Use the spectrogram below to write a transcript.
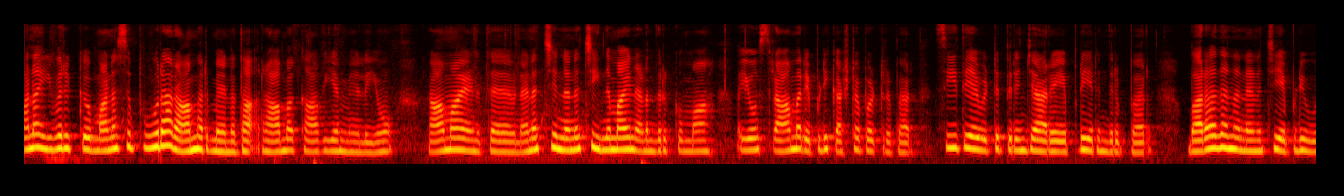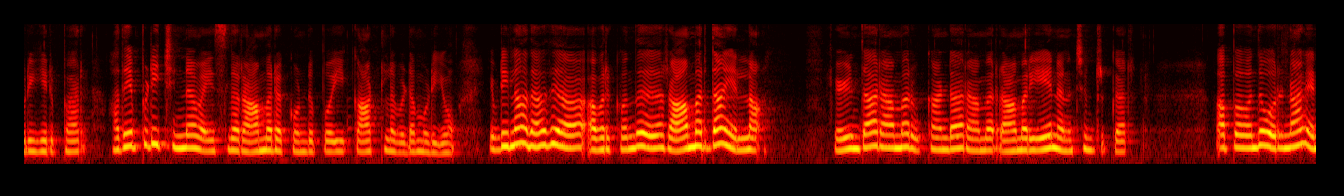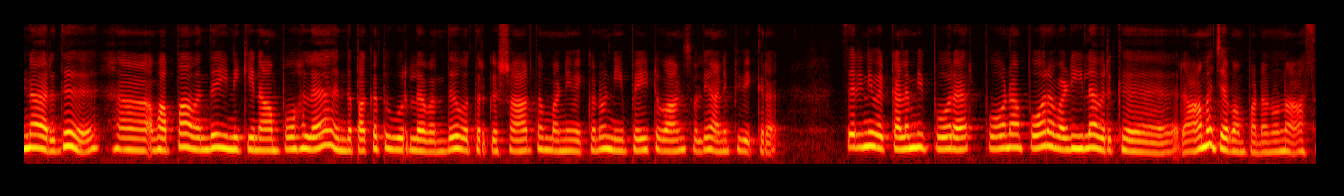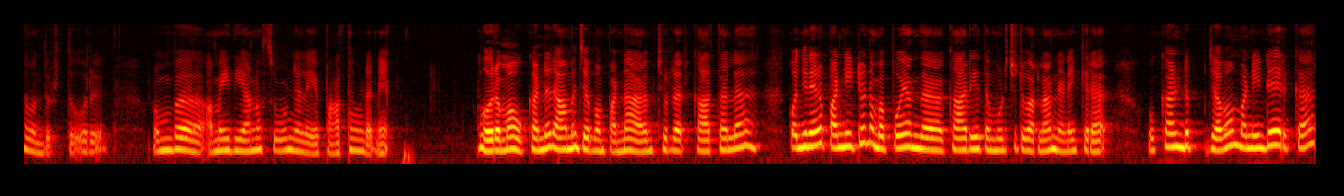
ஆனால் இவருக்கு மனசு பூரா ராமர் மேலே தான் ராம காவியம் மேலேயும் ராமாயணத்தை நினச்சி நினச்சி இந்த மாதிரி நடந்திருக்குமா? ஐயோ ராமர் எப்படி கஷ்டப்பட்டிருப்பார்? சீதையை விட்டு பிரிஞ்சாரே எப்படி இருந்திருப்பார்? பரதனை நினச்சி எப்படி உருகியிருப்பார்? அது எப்படி சின்ன வயசில் ராமரை கொண்டு போய் காட்டில் விட முடியும்? இப்படிலாம் அதாவது அவருக்கு வந்து ராமர் தான் எல்லாம். எழுந்தா ராமர் உட்காண்டா ராமர் ராமரையே நினச்சிட்டு இருக்கார். அப்போ வந்து ஒரு நாள் என்ன ஆகுது அவள் அப்பா வந்து இன்னைக்கு நான் போகலை. இந்த பக்கத்து ஊரில் வந்து ஒருத்தருக்கு ஸ்ரார்த்தம் பண்ணி வைக்கணும். நீ போயிட்டு வான்னு சொல்லி அனுப்பி வைக்கிறார். சரின்னு இவர் கிளம்பி போகிறார் போனால் போகிற வழியில் அவருக்கு ராம ஜெபம் பண்ணணும்னு ஆசை வந்துடுத்து. ஒரு ரொம்ப அமைதியான சூழ்நிலையை பார்த்த உடனே. ஓரமாக உட்காந்து ராமஜபம் பண்ண ஆரம்பிச்சுடுறார். காத்தால கொஞ்ச நேரம் பண்ணிவிட்டு நம்ம போய் அந்த காரியத்தை முடிச்சுட்டு வரலாம்னு நினைக்கிறார். உட்காந்து ஜெபம் பண்ணிகிட்டே இருக்கார்.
